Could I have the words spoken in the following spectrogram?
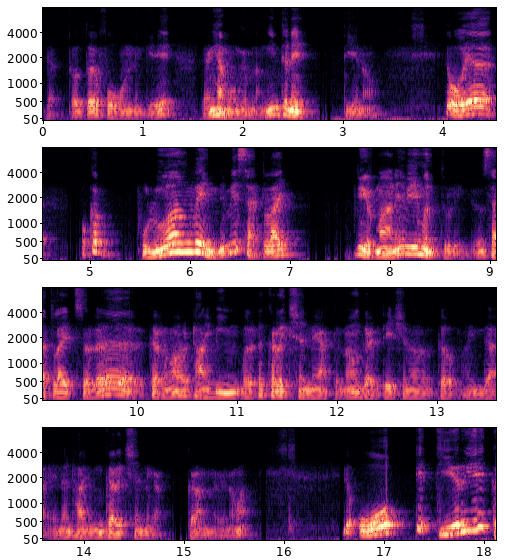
ගත්තොත් ෆෝන් එකගේ දැන් හැමෝගෙම නම් ඉන්ටනෙට් තියෙනවා. ඔය ඕක පුළුවන් වෙන්න මේ සැටලයිට් නිර්මාණය වීමත් තුළින්. සැටලයිට් වල කරනවා ටයිමිං වලට කරක්ෂණයක් කනවා ගඩිටේශනක හිද එන ටයිමිං කරක්ෂණ එකක් කරන්න වෙනවා. ඕකෙ තියරිය එක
